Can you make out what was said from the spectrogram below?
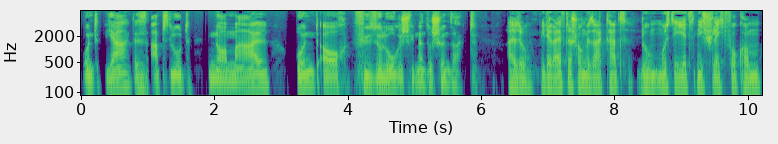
Und ja, das ist absolut normal und auch physiologisch, wie man so schön sagt. Also, wie der Ralf da schon gesagt hat, du musst dir jetzt nicht schlecht vorkommen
